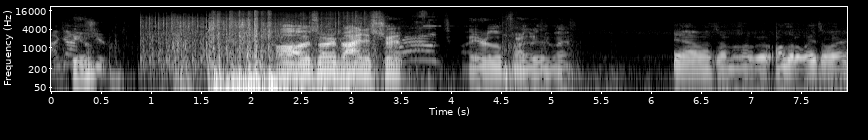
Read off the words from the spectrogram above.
I got You? you. Oh, there's one right behind us, Trip. Oh, you're a little farther than that. Yeah, I was. I'm a little bit, a little ways away.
